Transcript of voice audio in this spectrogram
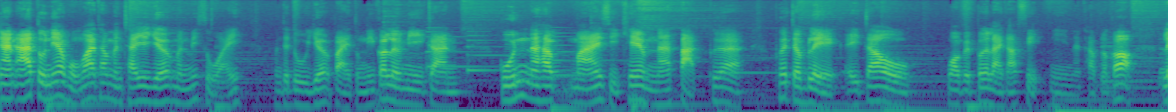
งานอาร์ตตัวเนี้ยผมว่าถ้ามันใช้เยอะๆมันไม่สวย มันจะดูเยอะไปตรงนี้ก็เลยมีการกุ้นนะครับ ไม้สีเข้มนะตัดเพื่อเพื่อจะเบรกไอ้เจ้าวอลเปเปอร์ลายกราฟิกนี่นะครับ แล้วก็เล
